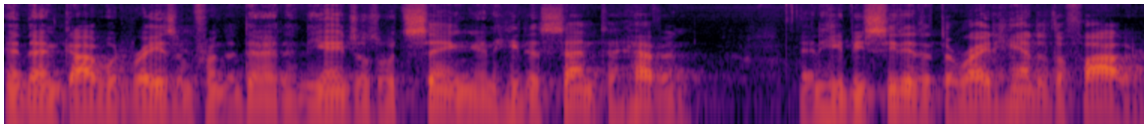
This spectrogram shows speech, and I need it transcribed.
and then God would raise him from the dead, and the angels would sing, and he'd ascend to heaven, and he'd be seated at the right hand of the Father.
